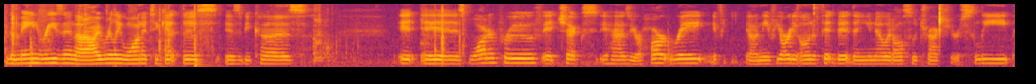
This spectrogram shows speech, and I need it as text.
The main reason that I really wanted to get this is because it is waterproof. It checks, it has your heart rate. If I mean, if you already own a Fitbit, then you know it also tracks your sleep.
